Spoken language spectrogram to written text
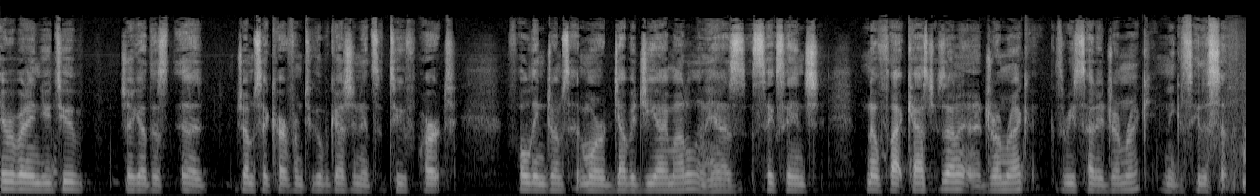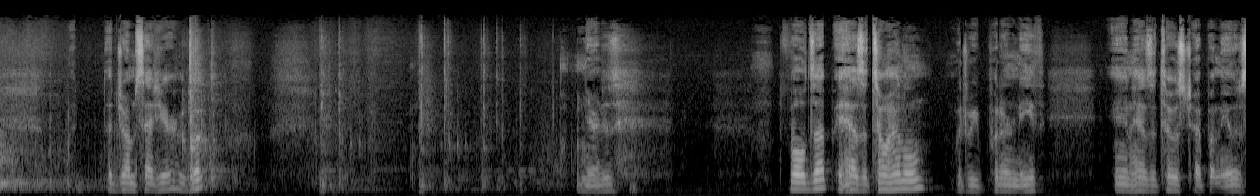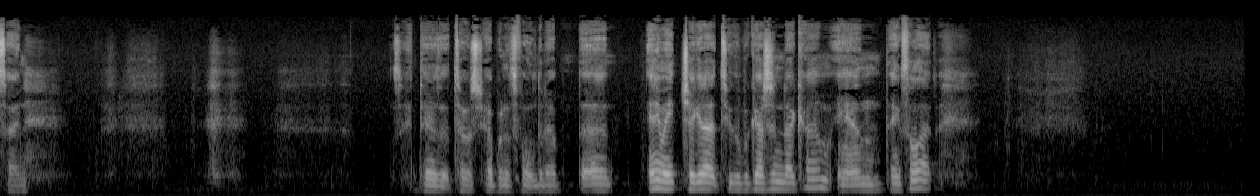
everybody on YouTube, check out this uh, drum set cart from 2 Cool Percussion. It's a two-part folding drum set, more WGI model, and has six-inch no flat casters on it and a drum rack, three-sided drum rack. And you can see the set, the drum set here. Whoop. There it is. Folds up. It has a tow handle, which we put underneath, and has a tow strap on the other side. There's a tow strap when it's folded up. Uh, anyway, check it out at 2coolpercussion.com, and thanks a lot.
